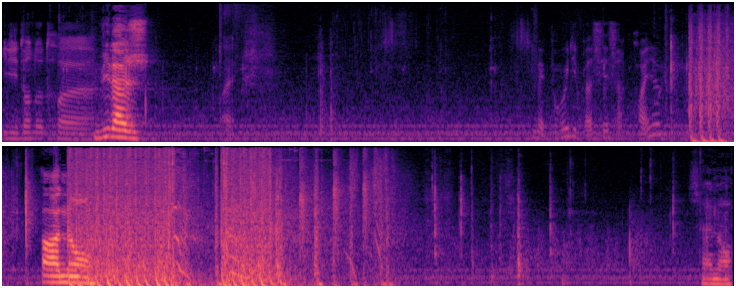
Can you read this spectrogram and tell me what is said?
Il est dans notre. euh, Village. Mais pourquoi il est passé C'est incroyable. Oh non. C'est un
